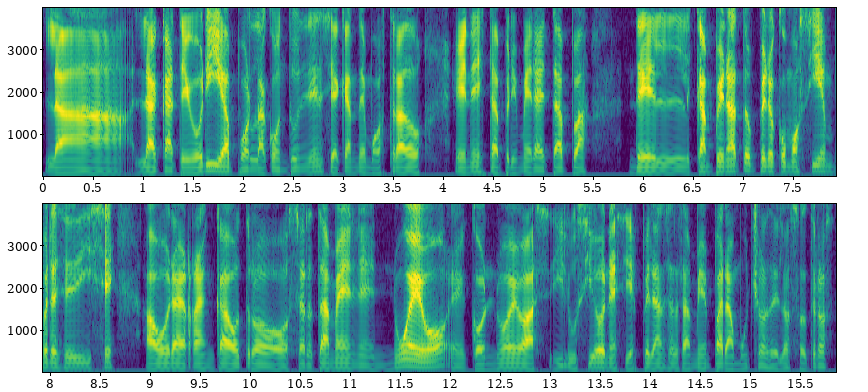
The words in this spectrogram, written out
la, la categoría por la contundencia que han demostrado en esta primera etapa del campeonato, pero como siempre se dice, ahora arranca otro certamen eh, nuevo, eh, con nuevas ilusiones y esperanzas también para muchos de los otros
